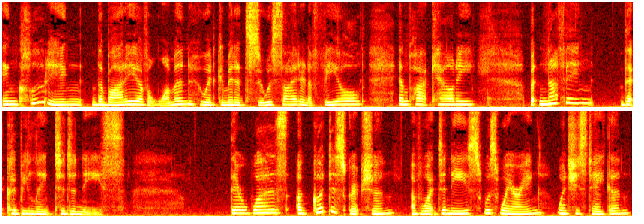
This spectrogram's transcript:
including the body of a woman who had committed suicide in a field in Platte County, but nothing that could be linked to Denise. There was a good description of what Denise was wearing when she's taken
